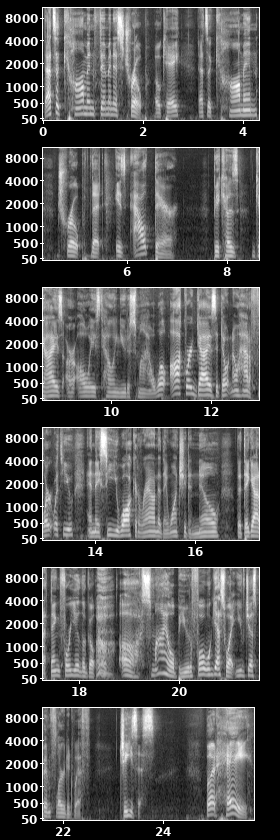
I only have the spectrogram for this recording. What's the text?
That's a common feminist trope, okay? That's a common trope that is out there because guys are always telling you to smile. Well, awkward guys that don't know how to flirt with you and they see you walking around and they want you to know that they got a thing for you, they'll go, Oh, smile, beautiful. Well, guess what? You've just been flirted with. Jesus. But hey,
